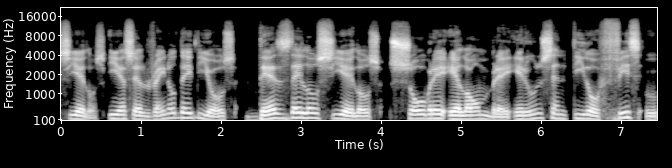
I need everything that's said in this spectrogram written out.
cielos y es el reino de Dios desde los cielos sobre el hombre en un sentido físico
